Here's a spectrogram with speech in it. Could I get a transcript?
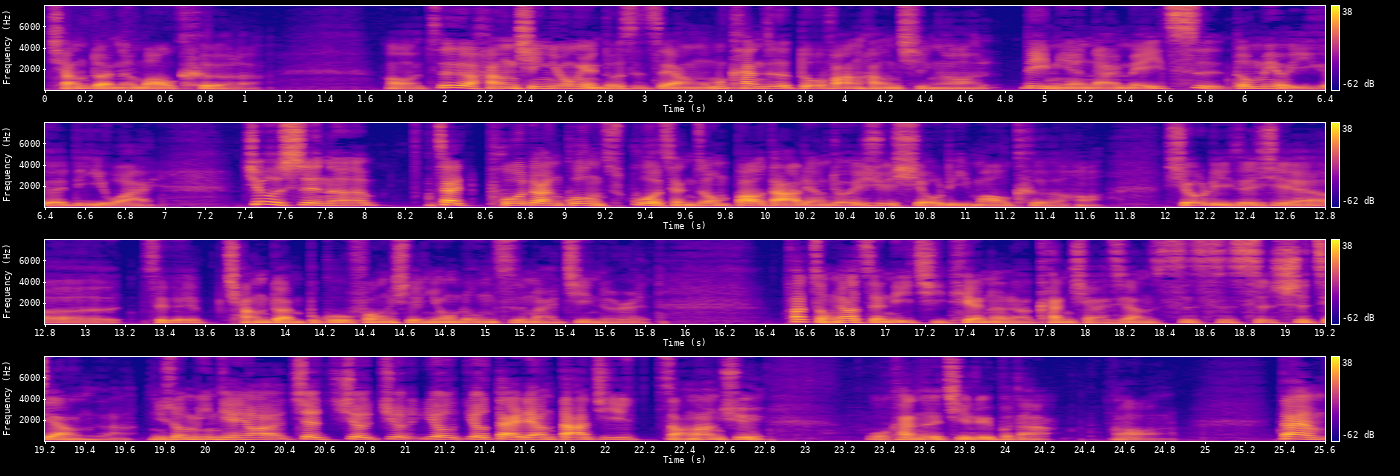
抢短的冒客了。哦，这个行情永远都是这样。我们看这个多方行情啊，历年来每一次都没有一个例外，就是呢，在波段过过程中爆大量，就会去修理冒客哈，修理这些呃这个抢短不顾风险用融资买进的人。他总要整理几天了，看起来这样是是是是这样子啊。你说明天要就就就又又带量大继续涨上去，我看这个几率不大哦。但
